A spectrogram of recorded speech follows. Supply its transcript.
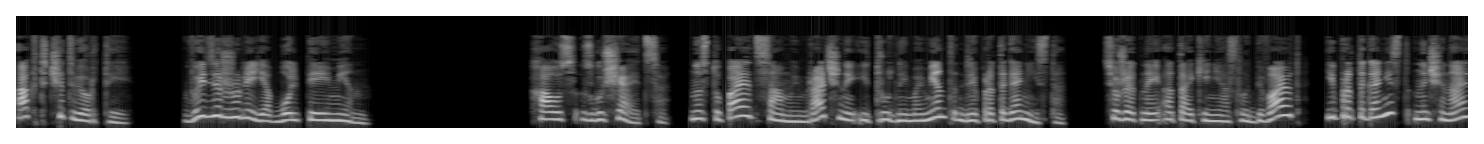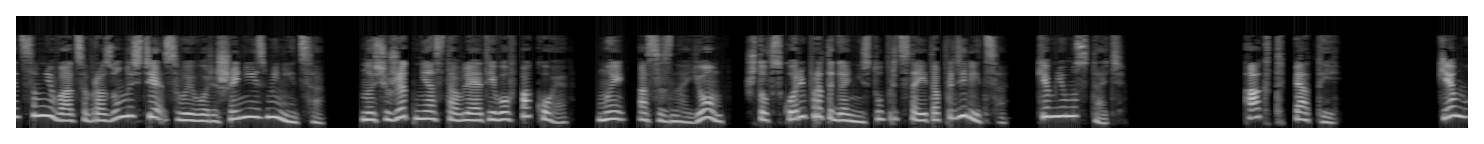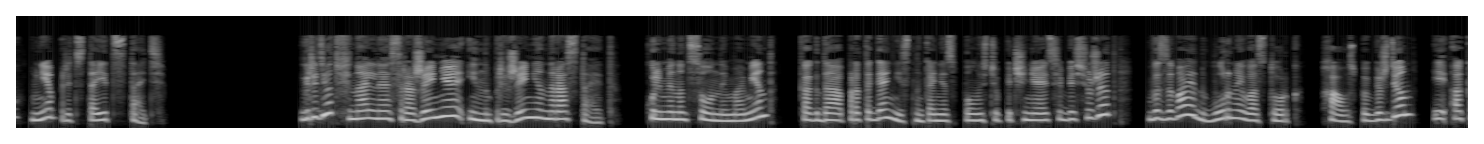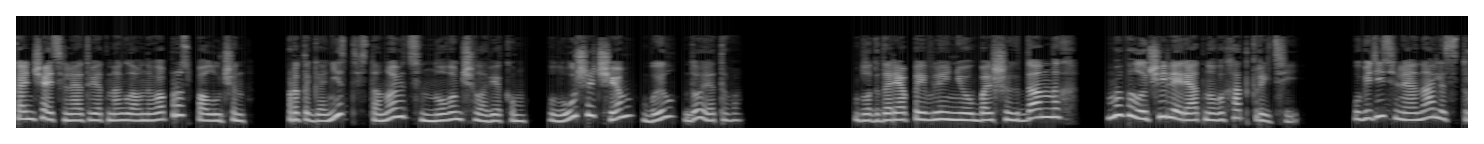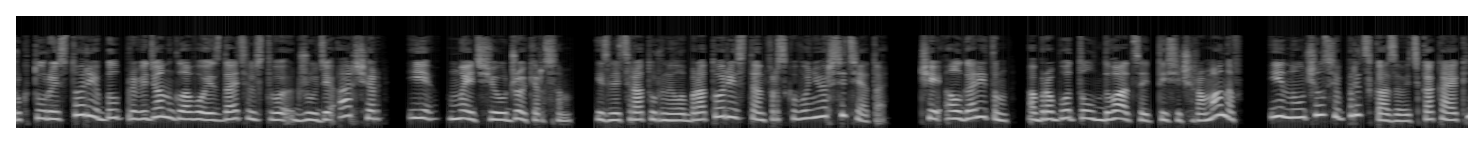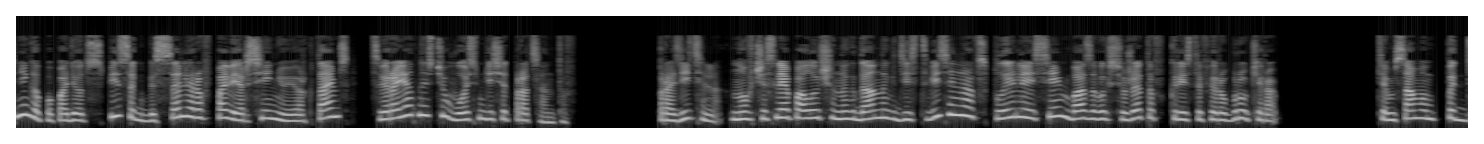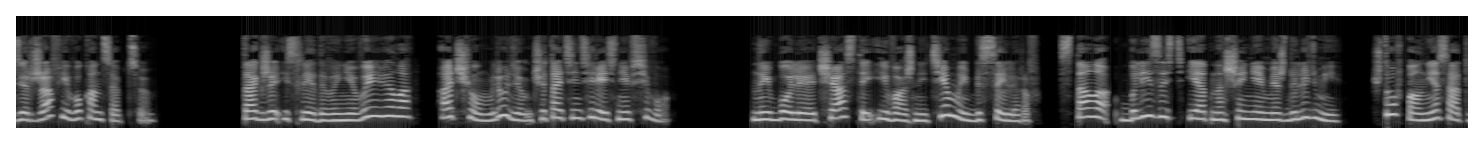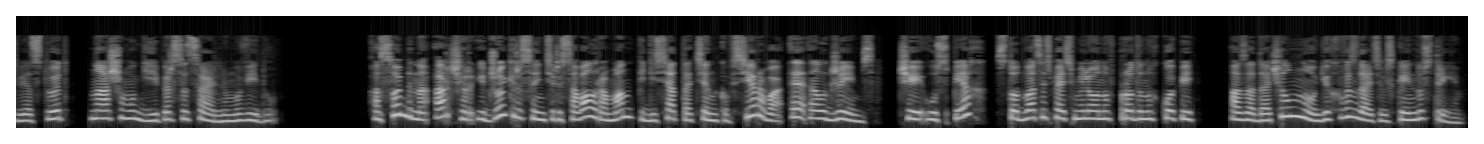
Акт четвертый. Выдержу ли я боль перемен? Хаос сгущается. Наступает самый мрачный и трудный момент для протагониста. Сюжетные атаки не ослабевают, и протагонист начинает сомневаться в разумности своего решения измениться. Но сюжет не оставляет его в покое. Мы осознаем, что вскоре протагонисту предстоит определиться, кем ему стать. Акт пятый. Кем мне предстоит стать? Грядет финальное сражение, и напряжение нарастает. Кульминационный момент, когда протагонист наконец полностью подчиняет себе сюжет, вызывает бурный восторг. Хаос побежден, и окончательный ответ на главный вопрос получен. Протагонист становится новым человеком, лучше, чем был до этого. Благодаря появлению больших данных мы получили ряд новых открытий. Убедительный анализ структуры истории был проведен главой издательства Джуди Арчер и Мэтью Джокерсом из литературной лаборатории Стэнфордского университета, чей алгоритм обработал 20 тысяч романов и научился предсказывать, какая книга попадет в список бестселлеров по версии New York Times с вероятностью 80%. Поразительно, но в числе полученных данных действительно всплыли семь базовых сюжетов Кристофера Брукера, тем самым поддержав его концепцию. Также исследование выявило, о чем людям читать интереснее всего. Наиболее частой и важной темой бестселлеров стала близость и отношения между людьми, что вполне соответствует нашему гиперсоциальному виду. Особенно Арчер и Джокерса интересовал роман «50 оттенков серого» Э. Л. Джеймс, чей успех, 125 миллионов проданных копий, озадачил многих в издательской индустрии.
